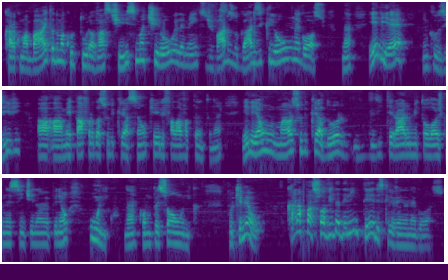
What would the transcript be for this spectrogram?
O cara com uma baita de uma cultura vastíssima tirou elementos de vários lugares e criou um negócio, né? Ele é, inclusive, a, a metáfora da subcriação que ele falava tanto, né? Ele é um maior subcriador literário mitológico nesse sentido, na minha opinião, único, né? Como pessoa única. Porque, meu, o cara passou a vida dele inteira escrevendo o negócio,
